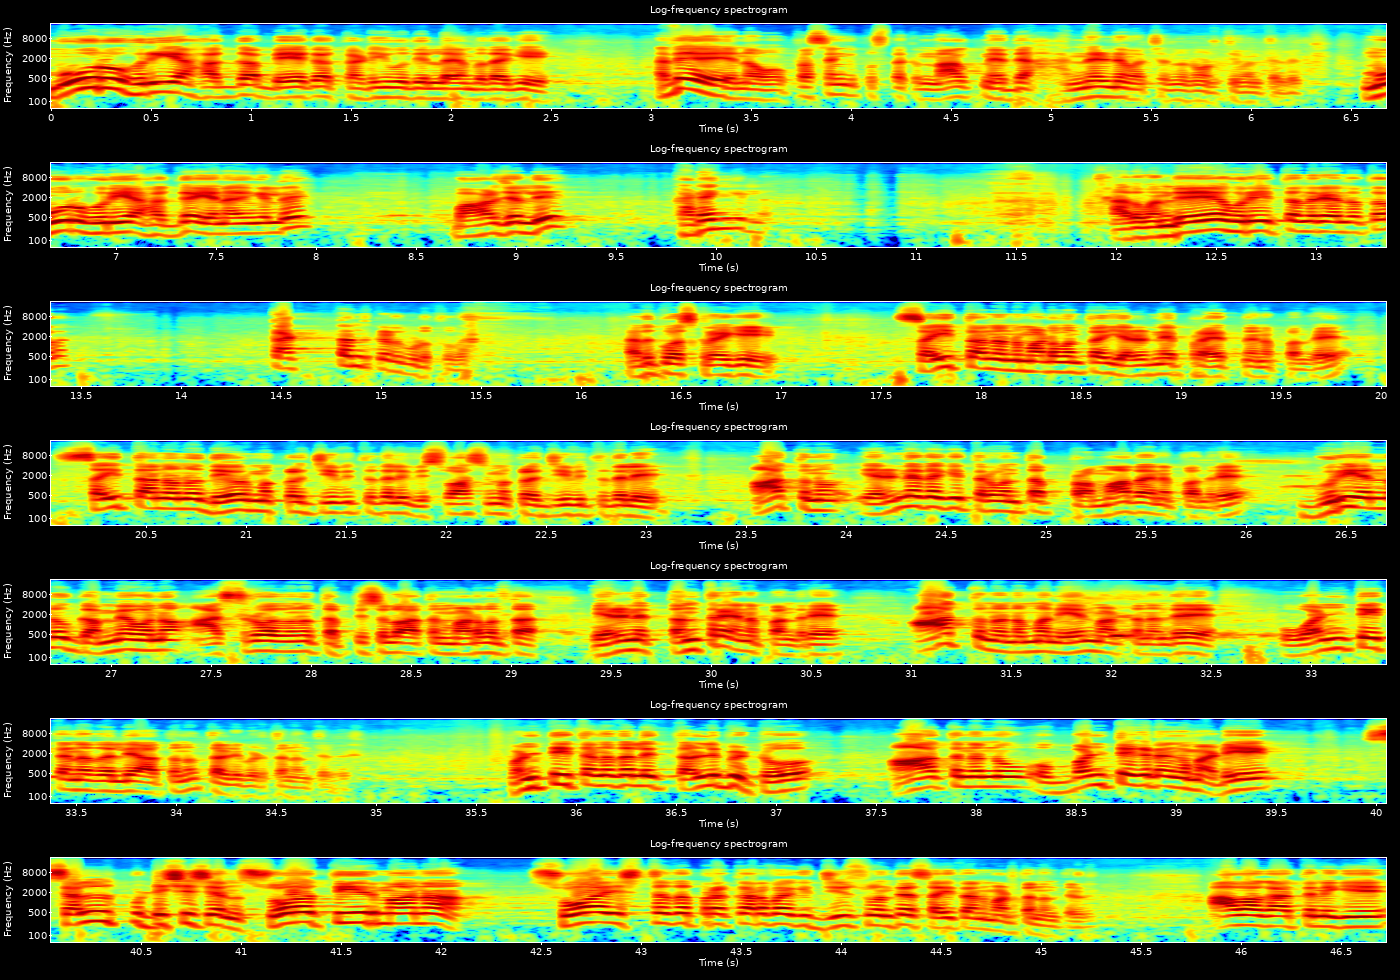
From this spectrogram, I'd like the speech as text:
ಮೂರು ಹುರಿಯ ಹಗ್ಗ ಬೇಗ ಕಡಿಯುವುದಿಲ್ಲ ಎಂಬುದಾಗಿ. ಅದೇ ನಾವು ಪ್ರಸಂಗಿ ಪುಸ್ತಕ ನಾಲ್ಕನೇ ಅಧ್ಯಾಯ ಹನ್ನೆರಡನೇ ವಚನ ನೋಡ್ತೀವಿ ಅಂತೇಳಿ ಮೂರು ಹುರಿಯ ಹಗ್ಗ ಏನಾಗಂಗಿಲ್ಲ ರೀ ಭಾಳ ಜಲ್ದಿ ಕಡೆಯಂಗಿಲ್ಲ ಅದು ಒಂದೇ ಹುರಿ ಇತ್ತಂದ್ರೆ ಏನಾಗ್ತದೆ ಟಟ್ ಅಂತ ಅದಕ್ಕೋಸ್ಕರಾಗಿ ಸೈತಾನನ್ನು ಮಾಡುವಂಥ ಎರಡನೇ ಪ್ರಯತ್ನ ಏನಪ್ಪ ಅಂದರೆ, ಸೈತಾನನು ದೇವ್ರ ಮಕ್ಕಳ ಜೀವಿತದಲ್ಲಿ, ವಿಶ್ವಾಸಿ ಮಕ್ಕಳ ಜೀವಿತದಲ್ಲಿ ಆತನು ಎರಡನೇದಾಗಿ ತರುವಂಥ ಪ್ರಮಾದ ಏನಪ್ಪ ಅಂದರೆ, ಗುರಿಯನ್ನು, ಗಮ್ಯವನ್ನು, ಆಶೀರ್ವಾದವನ್ನು ತಪ್ಪಿಸಲು ಆತನು ಮಾಡುವಂಥ ಎರಡನೇ ತಂತ್ರ ಏನಪ್ಪ ಅಂದರೆ, ಆತನು ನಮ್ಮನ್ನು ಏನು ಮಾಡ್ತಾನಂದರೆ ಒಂಟಿತನದಲ್ಲಿ ಆತನು ತಳ್ಳಿಬಿಡ್ತಾನಂತೇಳಿ ಒಂಟಿತನದಲ್ಲಿ ತಳ್ಳಿಬಿಟ್ಟು ಆತನನ್ನು ಒಬ್ಬಂಟಿಗಡಂಗೆ ಮಾಡಿ ಸೆಲ್ಫ್ ಡಿಸಿಷನ್ ಸ್ವ ತೀರ್ಮಾನ ಸ್ವ ಇಷ್ಟದ ಪ್ರಕಾರವಾಗಿ ಜೀವಿಸುವಂತೆ ಸೈತಾನ ಮಾಡ್ತಾನಂತೇಳಿ ಆವಾಗ ಆತನಿಗೆ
